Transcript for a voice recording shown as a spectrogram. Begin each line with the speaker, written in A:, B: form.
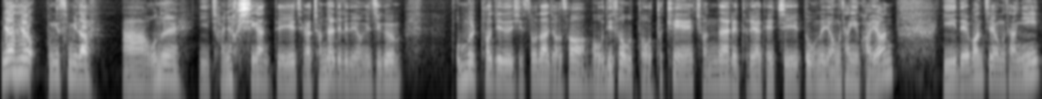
A: 안녕하세요. 봉유스입니다. 아, 오늘 이 저녁 시간대에 제가 전달드릴 내용이 지금 본물 터지듯이 쏟아져서 어디서부터 어떻게 전달을 드려야 될지 또 오늘 영상이 과연 이 네 번째 영상이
